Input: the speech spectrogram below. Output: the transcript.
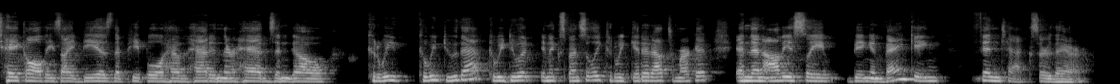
take all these ideas that people have had in their heads and go could we could we do that? Could we do it inexpensively? Could we get it out to market? And then obviously being in banking fintechs are there.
